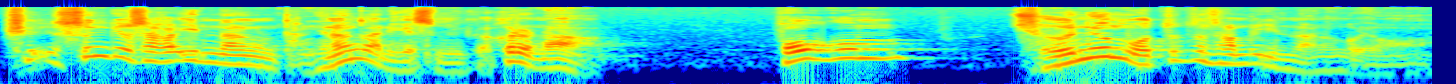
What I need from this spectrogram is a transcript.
선교사가 일어나는 건 당연한 거 아니겠습니까? 그러나 복음 전혀 못 듣던 사람들이 일어나는 거예요.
